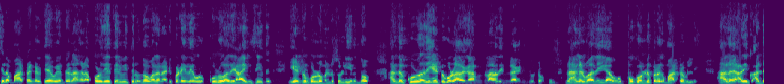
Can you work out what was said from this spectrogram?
சில மாற்றங்கள் தேவை என்று நாங்கள் அப்பொழுதே தெரிவித்திருந்தோம். அதன் அடிப்படையிலே ஒரு குழு அதை ஆய்வு செய்து ஏற்றுக்கொள்ளும் என்று சொல்லியிருந்தோம். அந்த குழு அதை ஏற்றுக்கொள்ளாத காரணத்தினால் அதை நிராகரித்து விட்டோம். நாங்கள் அதை ஒப்புக்கொண்டு பிறகு மாற்றவில்லை. அதை அதை அந்த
